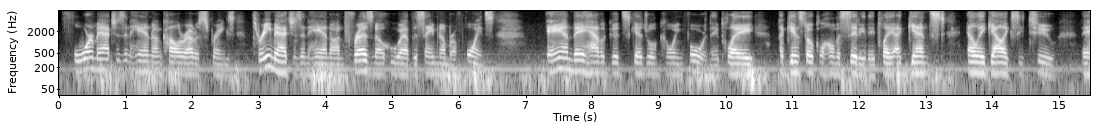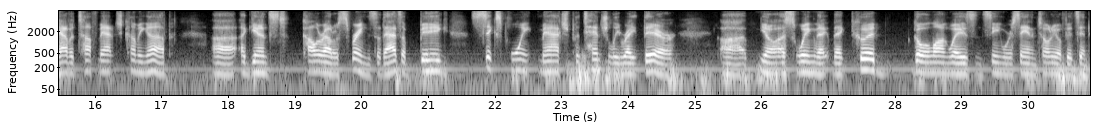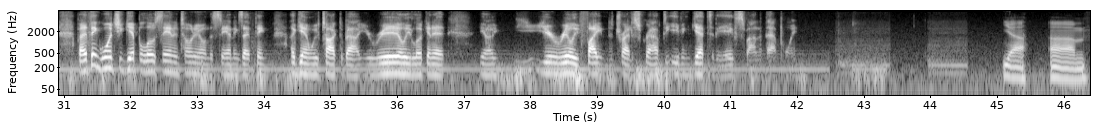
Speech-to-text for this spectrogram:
four matches in hand on Colorado Springs, three matches in hand on Fresno, who have the same number of points and they have a good schedule going forward. They play against Oklahoma City, they play against LA Galaxy 2, they have a tough match coming up uh, against Colorado Springs. So that's a big six point match potentially right there. Uh, you know, a swing that, that could go a long ways in seeing where San Antonio fits in. But I think once you get below San Antonio in the standings, I think, again, we've talked about, you're really looking at, you know, you're really fighting to try to scrap to even get to the eighth spot at that point. Yeah. Um,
